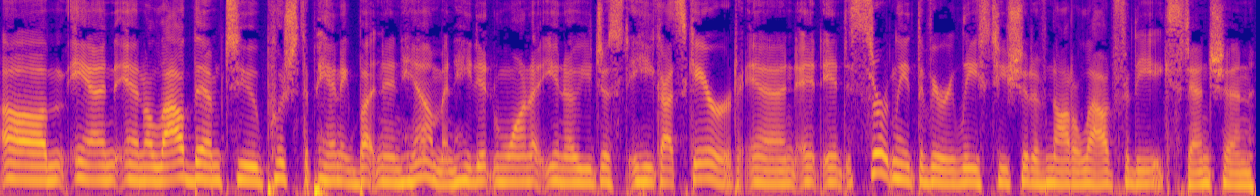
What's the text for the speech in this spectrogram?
um, and and allowed them to push the panic button in him, and he didn't want to. You know, you just he got scared, and it, it certainly at the very least he should have not allowed for the extension.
